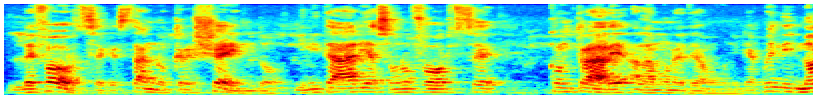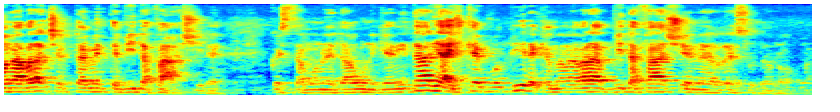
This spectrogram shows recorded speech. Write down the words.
le forze che stanno crescendo in Italia sono forze contrarie alla moneta unica, quindi non avrà certamente vita facile questa moneta unica in Italia, il che vuol dire che non avrà vita facile nel resto d'Europa.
